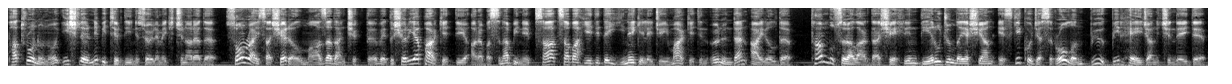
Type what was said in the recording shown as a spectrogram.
patronunu işlerini bitirdiğini söylemek için aradı. Sonra ise Cheryl mağazadan çıktı ve dışarıya park ettiği arabasına binip saat sabah 7'de yine geleceği marketin önünden ayrıldı. Tam bu sıralarda şehrin diğer ucunda yaşayan eski kocası Roland büyük bir heyecan içindeydi.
